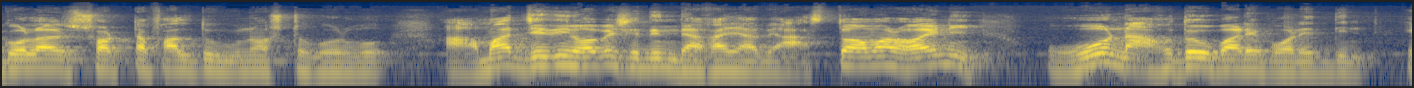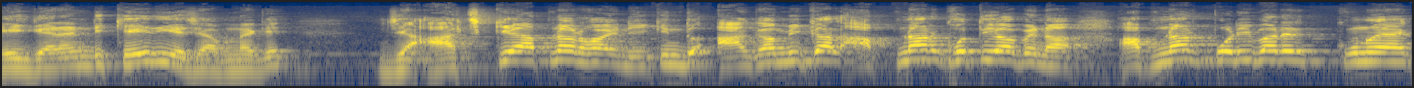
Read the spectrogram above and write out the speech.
গলার শটটা ফালতু নষ্ট করব। আমার যেদিন হবে সেদিন দেখা যাবে। আজ তো আমার হয়নি, ও না হতেও পারে পরের দিন। এই গ্যারান্টি কে দিয়েছে আপনাকে? যে আজকে আপনার হয়নি, কিন্তু আগামীকাল আপনার ক্ষতি হবে না, আপনার পরিবারের কোনো এক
